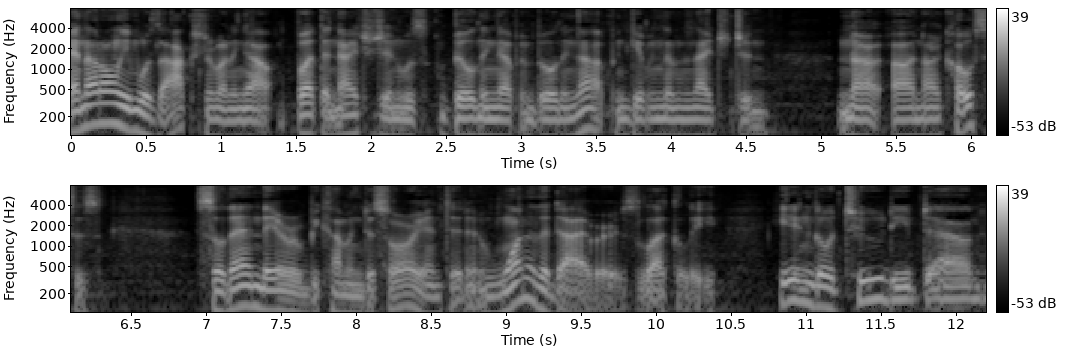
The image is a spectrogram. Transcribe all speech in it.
And not only was the oxygen running out, but the nitrogen was building up and building up and giving them the nitrogen nar- uh, narcosis. So then they were becoming disoriented. And one of the divers, luckily, he didn't go too deep down,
